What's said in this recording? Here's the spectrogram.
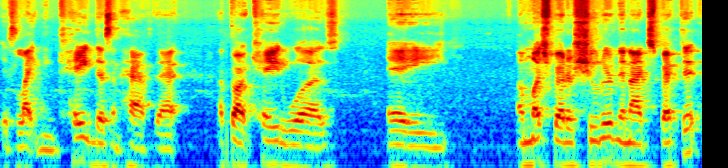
is lightning. Cade doesn't have that. I thought Cade was a a much better shooter than I expected.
